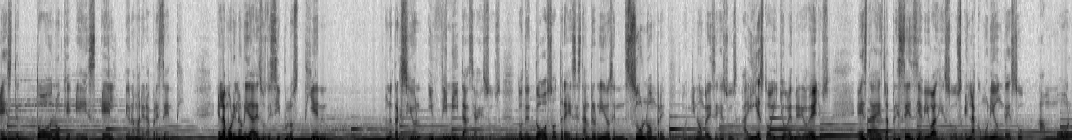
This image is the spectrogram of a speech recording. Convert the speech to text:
este todo lo que es Él de una manera presente. El amor y la unidad de sus discípulos tienen una atracción infinita hacia Jesús, donde dos o tres están reunidos en su nombre, o en mi nombre, dice Jesús, ahí estoy yo en medio de ellos. Esta es la presencia viva de Jesús en la comunión de su amor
